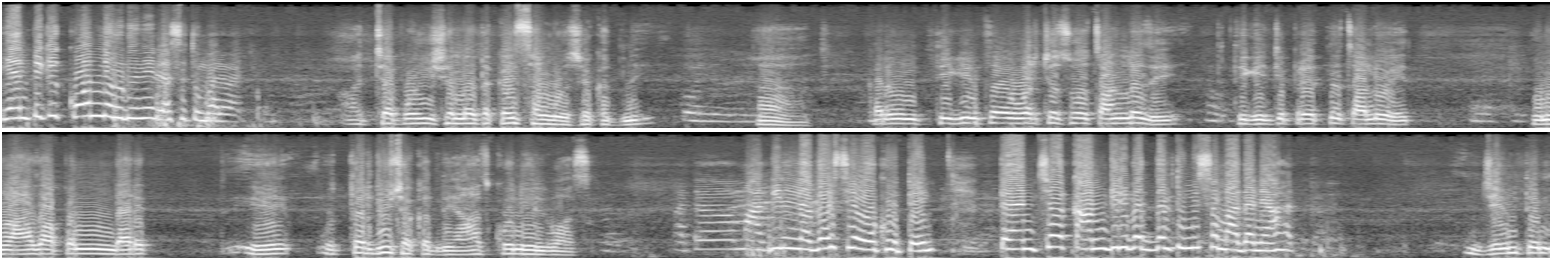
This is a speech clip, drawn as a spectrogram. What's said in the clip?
यांपैकी कोण निवडून येईल असं तुम्हाला वाटतं? आजच्या पोझिशनला तर काहीच सांगू शकत नाही. हा. कारण तिघींचं वर्चस्व चांगलंच आहे. तिघींचे प्रयत्न चालू आहेत. म्हणून आज आपण डायरेक्ट हे उत्तर देऊ शकत नाही. आज कोण येईल बॉस मागील नगरसेवक होते. त्यांच्या कामगिरीबद्दल तुम्ही समाधानी आहात का? जेमतेम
